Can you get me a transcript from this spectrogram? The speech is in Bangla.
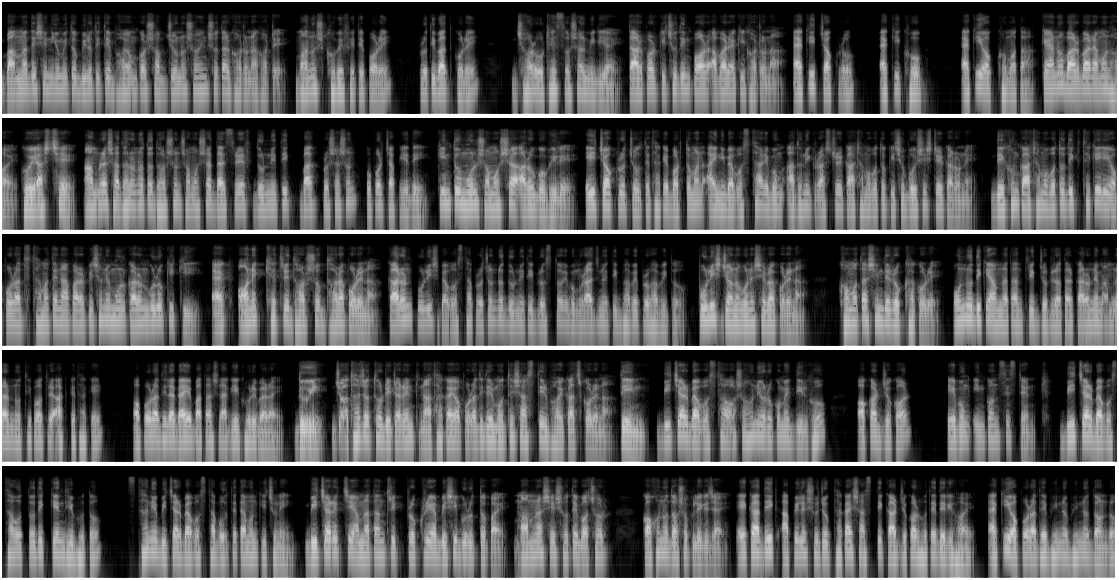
বাংলাদেশে নিয়মিত বিরতিতে ভয়ঙ্কর সব যৌন সহিংসতার ঘটনা ঘটে। মানুষ ক্ষোভে ফেটে পড়ে, প্রতিবাদ করে, ঝড় ওঠে সোশ্যাল মিডিয়ায় তারপর কিছুদিন পর আবার একই ঘটনা। একই চক্র, একই ক্ষোভ একই অক্ষমতা। কেন বারবার এমন হয়? হয়ে আসছে, আমরা সাধারণত ধর্ষণ সমস্যার দায় স্রেফ দুর্নীতি বা প্রশাসন উপর চাপিয়ে দেই। কিন্তু মূল সমস্যা আরও গভীরে। এই চক্র চলতে থাকে বর্তমান আইনি ব্যবস্থার এবং আধুনিক রাষ্ট্রের কাঠামোগত কিছু বৈশিষ্ট্যের কারণে। দেখুন, কাঠামোগত দিক থেকে এই অপরাধ থামাতে না পারার পিছনে মূল কারণগুলো কি কি? এক, অনেক ক্ষেত্রে ধর্ষক ধরা পড়ে না, কারণ পুলিশ ব্যবস্থা প্রচণ্ড দুর্নীতিগ্রস্ত এবং রাজনৈতিকভাবে প্রভাবিত। পুলিশ জনগণের সেবা করে না। ক্ষমতাসীনদের রক্ষা করে। অন্যদিকে আমলাতান্ত্রিক জটিলতার কারণে মামলার নথিপত্রে আটকে থাকে অপরাধীরা গায়ে বাতাস লাগিয়ে ঘুরে বেড়ায়। দুই, যথাযথ ডেটারেন্ট না থাকায় অপরাধীদের মধ্যে শাস্তির ভয় কাজ করে না। তিন, বিচার ব্যবস্থা অসহনীয় রকমের দীর্ঘ, অকার্যকর এবং ইনকনসিস্টেন্ট বিচার ব্যবস্থা অত্যধিক কেন্দ্রীভূত, স্থানীয় বিচার ব্যবস্থা বলতে তেমন কিছু নেই। বিচারের চেয়ে আমলাতান্ত্রিক প্রক্রিয়া বেশি গুরুত্ব পায়। মামলা শেষ হতে বছর কখনো দশক লেগে যায়। একাধিক আপিলের সুযোগ থাকায় শাস্তি কার্যকর হতে দেরি হয়। একই অপরাধে ভিন্ন ভিন্ন দণ্ড,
